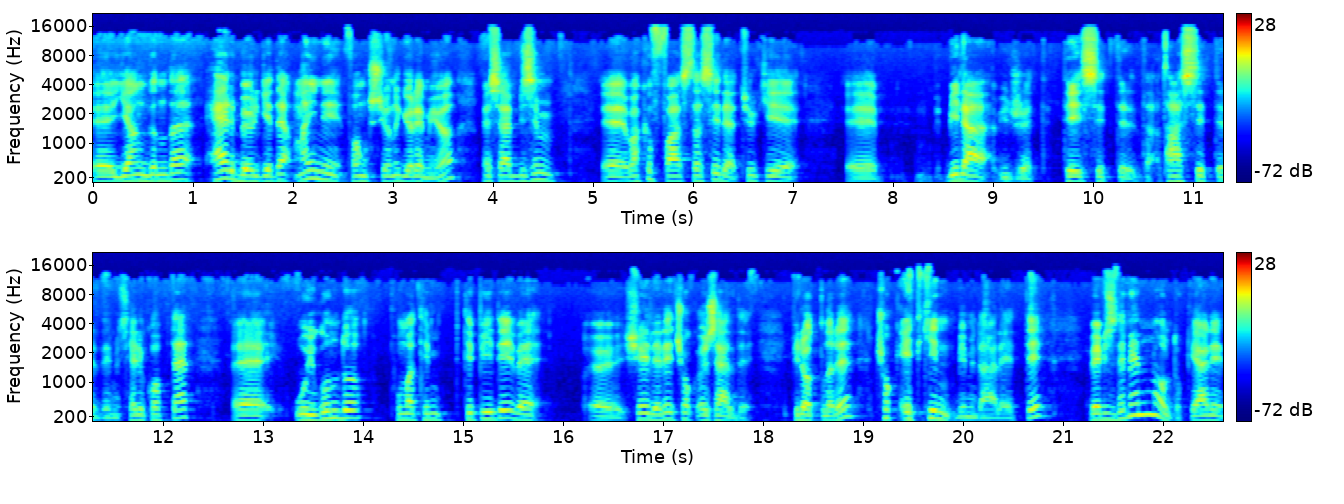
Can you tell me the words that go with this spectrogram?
e, yangında her bölgede aynı fonksiyonu göremiyor. Mesela bizim e, vakıf vasıtasıyla Türkiye e, bila ücret tesis ettir, tahsis ettirdiğimiz helikopter e, uygundu. Puma tipiydi ve e, şeyleri çok özeldi. Pilotları çok etkin bir müdahale etti ve biz de memnun olduk. Yani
